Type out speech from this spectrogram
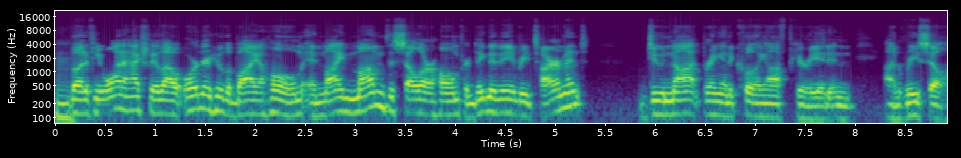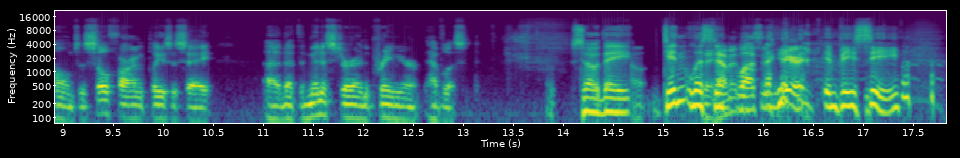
Mm. But if you want to actually allow ordinary people to buy a home and my mom to sell our home for dignity and retirement, do not bring in a cooling off period in on resale homes. And so far, I'm pleased to say uh, that the minister and the premier have listened. So they oh, didn't listen, they well, here in BC.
